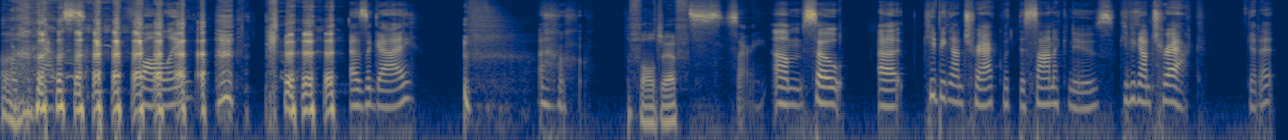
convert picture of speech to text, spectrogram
Or perhaps falling. as a guy. Fall Geoff. Sorry. Um. So, uh, keeping on track with the Sonic news. Keeping on track. Get it?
